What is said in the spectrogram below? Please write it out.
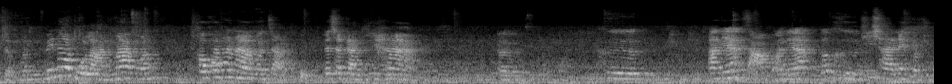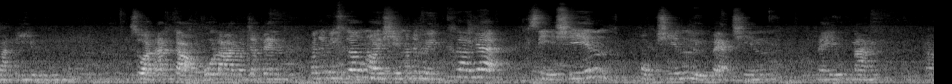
แต่มันไม่น่าโบราณมากมั้งเขาพัฒนามาจากรัชกาลที่ห้าเออคืออันเนี้ยสามอันเนี้ยก็คือที่ใช้ในปัจจุบันนี้อยู่ ส่วนอันเก่าโบราณมันจะเป็นมันจะมีเครื่องน้อยชิ้น มันจะมีเครื่องแค่สี่ชิ้นหกชิ้นหรือแปดชิ้น ในยุคนั้นอะ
